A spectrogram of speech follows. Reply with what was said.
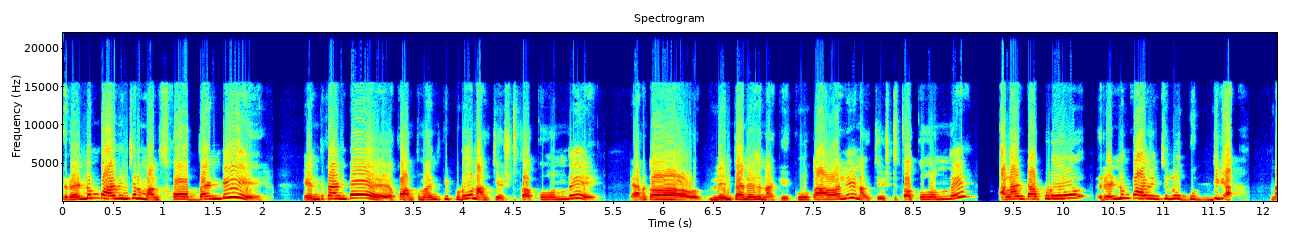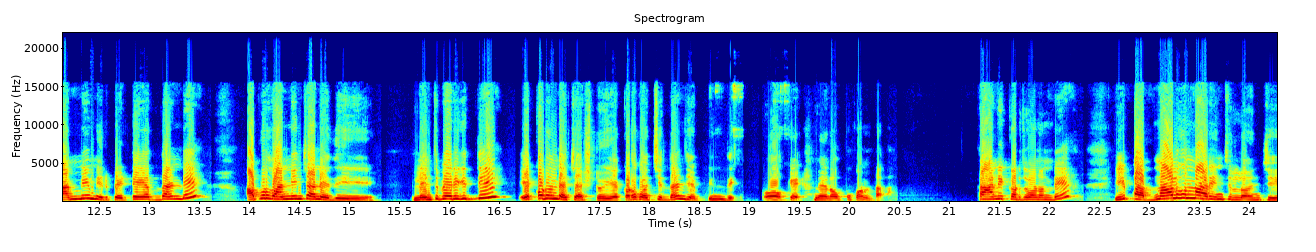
రెండు పావించులు మలుసుకోవద్దండి ఎందుకంటే కొంతమందికి ఇప్పుడు నాకు చెస్ట్ తక్కువ ఉంది. వెనక లెంత్ అనేది నాకు ఎక్కువ కావాలి నాకు చెస్ట్ తక్కువ ఉంది. అలాంటప్పుడు రెండు పావించులు గుద్దిగా నమ్మి మీరు పెట్టేయద్దండి. అప్పుడు వన్ ఇంచ్ అనేది లెంత్ పెరిగిద్ది ఎక్కడుండే చెస్ట్ ఎక్కడికి వచ్చిద్ది అని చెప్పింది. ఓకే నేను ఒప్పుకుంటా. కానీ ఇక్కడ చూడండి ఈ పద్నాలుగున్నర ఇంచుల్లోంచి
